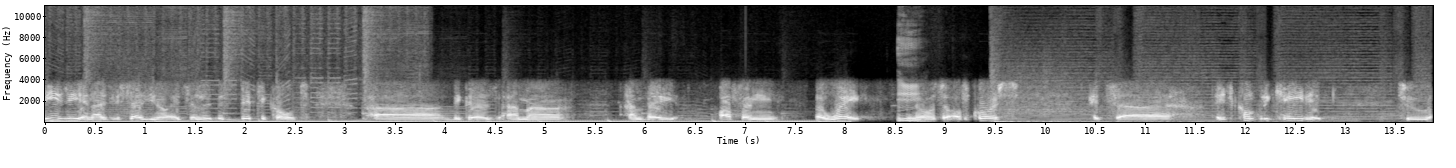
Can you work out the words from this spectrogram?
busy, and as you said, you know, it's a little bit difficult uh, because I'm uh, I'm very often away. You know, so of course, it's uh, it's complicated to.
